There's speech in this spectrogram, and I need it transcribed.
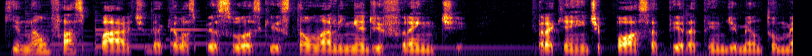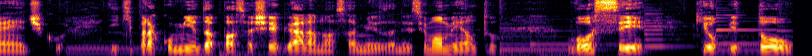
que não faz parte daquelas pessoas que estão na linha de frente para que a gente possa ter atendimento médico e que para a comida possa chegar à nossa mesa nesse momento, você que optou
